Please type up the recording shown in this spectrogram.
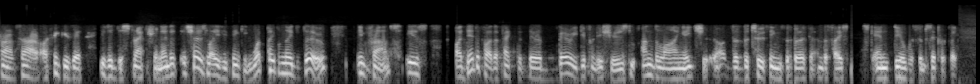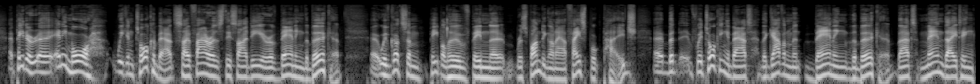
France are, I think is a is a distraction, and it, it shows lazy thinking. What people need to do in France is identify the fact that there are very different issues underlying each uh, the, the two things, the burqa and the face mask, and deal with them separately. Uh, Peter, uh, any more we can talk about so far as this idea of banning the burqa? Uh, we've got some people who've been uh, responding on our Facebook page, uh, but if we're talking about the government banning the burqa but mandating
